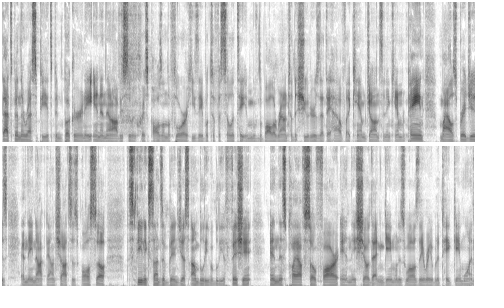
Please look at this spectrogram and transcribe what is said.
that's been the recipe. It's been Booker and Ayton, and then obviously when Chris Paul's on the floor, he's able to facilitate and move the ball around to the shooters that they have, like Cam Johnson and Cameron Payne, Miles Bridges, and they knock down shots as well. So the Phoenix Suns have been just unbelievably efficient in this playoff so far, and they showed that in game one as well as they were able to take game one.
